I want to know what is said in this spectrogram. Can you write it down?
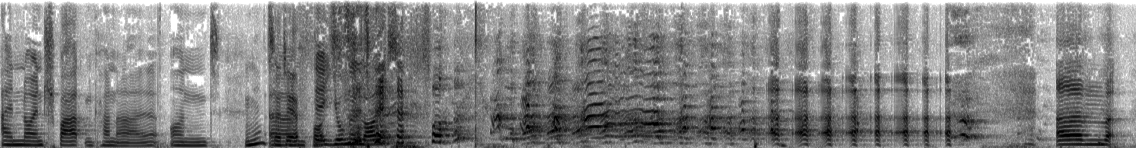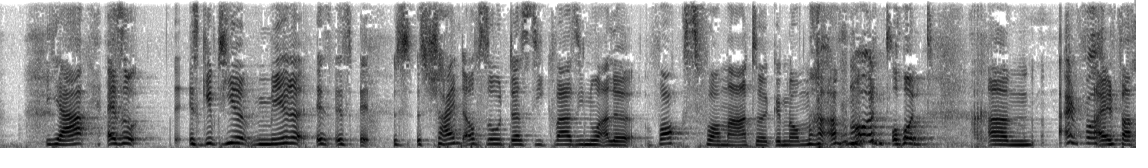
einen neuen Spartenkanal und Mhm, ZDF ähm, der junge Leute. ähm, ja, also es gibt hier mehrere, es, es, es, es scheint auch so, dass die quasi nur alle Vox-Formate genommen haben und, und ähm, Einfach- einfach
